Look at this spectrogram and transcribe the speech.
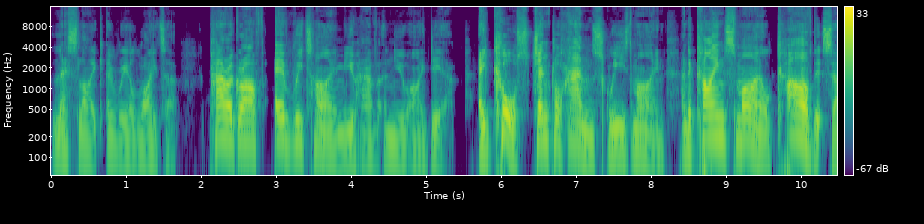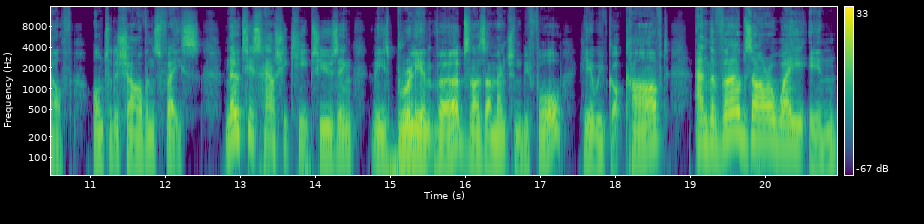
less like a real writer. Paragraph every time you have a new idea. A coarse, gentle hand squeezed mine, and a kind smile carved itself onto the shaman's face. Notice how she keeps using these brilliant verbs, as I mentioned before. Here we've got carved, and the verbs are a way in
